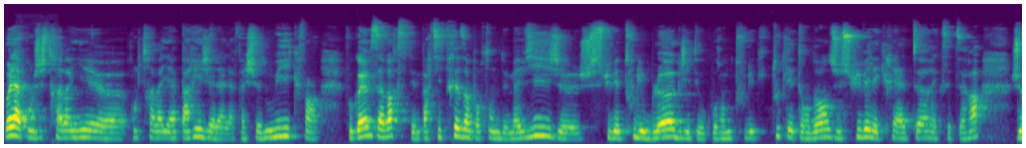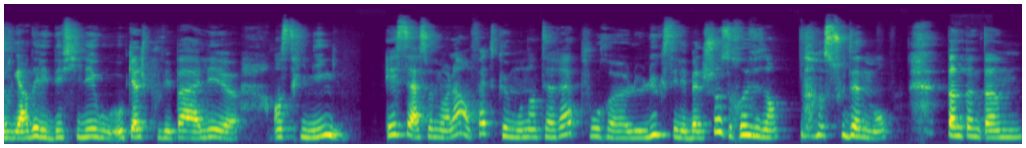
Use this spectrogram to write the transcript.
voilà, quand je travaillais, euh, quand je travaillais à Paris, j'allais à la Fashion Week. Enfin, faut quand même savoir que c'était une partie très importante de ma vie. Je, suivais tous les blogs, j'étais au courant de toutes les tendances, je suivais les créateurs, etc. Je regardais les défilés auxquels je pouvais pas aller euh, en streaming. Et c'est à ce moment-là, en fait, que mon intérêt pour euh, le luxe et les belles choses revient soudainement. Tan tan tan.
